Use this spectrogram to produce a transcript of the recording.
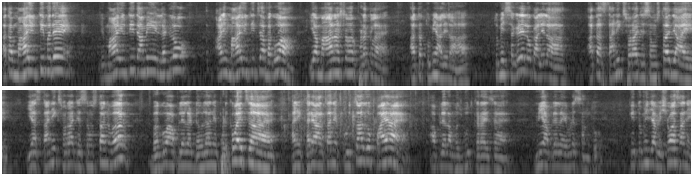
आता महायुतीमध्ये महायुतीत आम्ही लढलो आणि महायुतीचा भगवा या महाराष्ट्रावर फडकला आहे आता तुम्ही आलेला आहात तुम्ही सगळे लोक आलेला आहात आता स्थानिक स्वराज्य संस्था ज्या आहेत या स्थानिक स्वराज्य संस्थांवर भगवा आपल्याला डौलाने फडकवायचं आहे आणि खऱ्या अर्थाने पुढचा जो पाया आहे आपल्याला मजबूत करायचा आहे. मी आपल्याला एवढंच सांगतो की तुम्ही ज्या विश्वासाने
